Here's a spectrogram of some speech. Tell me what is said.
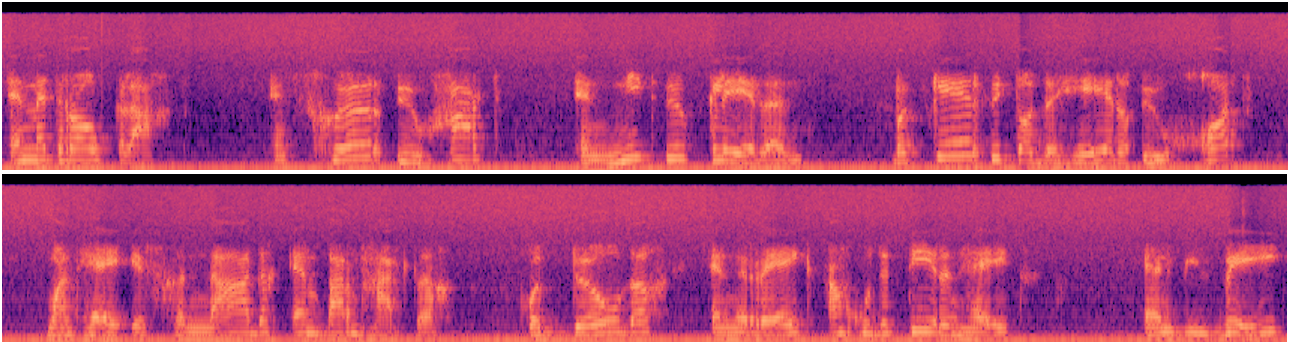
en met rouwklacht. En scheur uw hart en niet uw kleren. Bekeer u tot de Heere uw God, want Hij is genadig en barmhartig, geduldig en rijk aan goede tierenheid. En wie weet,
